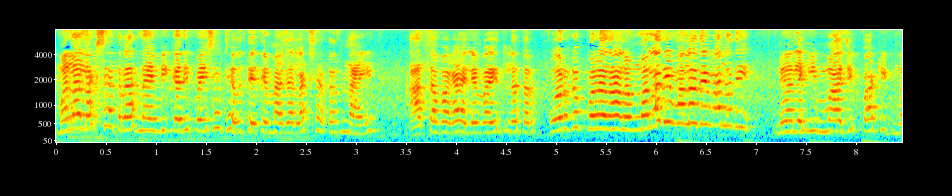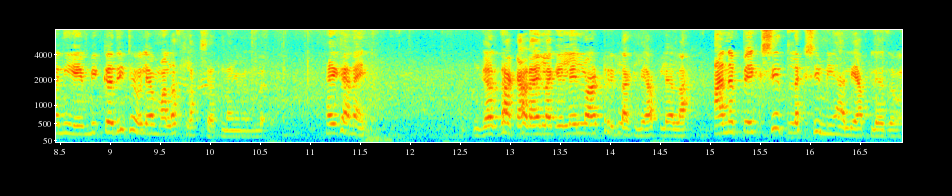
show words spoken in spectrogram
मला लक्षात राहत नाही मी कधी पैसे ठेवते ते माझ्या लक्षातच नाही. आता बघायला बघितलं तर पोरग पळत आलं. मला दे मला दे मला दे. मी म्हणलं ही माझी पाकिट मनी आहे. मी कधी ठेवल्या मलाच लक्षात नाही म्हणलं. आहे का नाही? गर्दा काढायला गेले लॉटरी लागली आपल्याला. अनपेक्षित लक्ष्मी आली आपल्याजवळ.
